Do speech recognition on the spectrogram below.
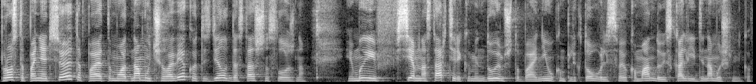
просто понять все это, поэтому одному человеку это сделать достаточно сложно. И мы всем на старте рекомендуем, чтобы они укомплектовывали свою команду и искали единомышленников.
